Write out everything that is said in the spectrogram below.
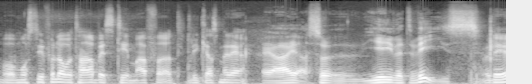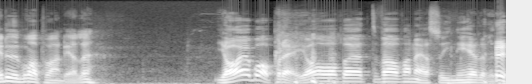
och måste ju få lov att ta arbetstimmar för att lyckas med det. Ja, ja, så givetvis. Det är du bra på Andy, eller? Jag är bra på det. Jag har börjat varva ner så in i helvete.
